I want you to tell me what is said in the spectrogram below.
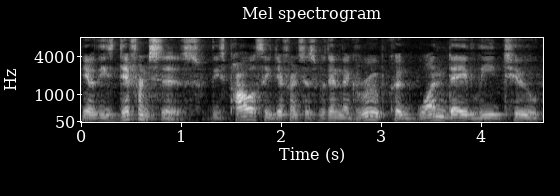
you know these differences, these policy differences within the group, could one day lead to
